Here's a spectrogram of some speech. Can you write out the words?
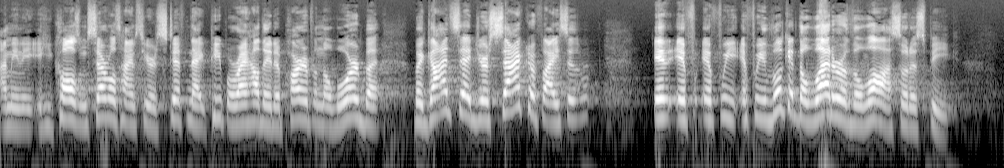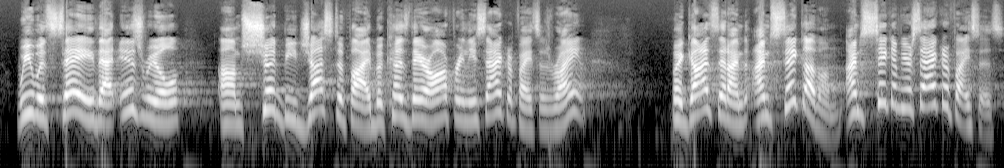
I mean, he calls them several times here stiff necked people, right? How they departed from the Lord. But, but God said, Your sacrifices, if, if, we, if we look at the letter of the law, so to speak, we would say that Israel um, should be justified because they are offering these sacrifices, right? But God said, I'm, I'm sick of them. I'm sick of your sacrifices.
